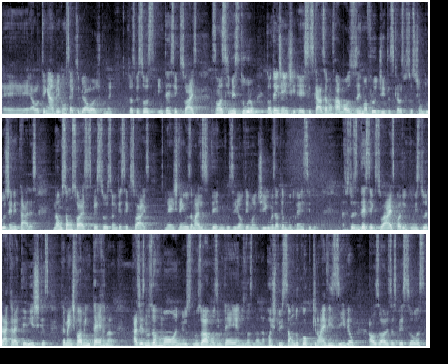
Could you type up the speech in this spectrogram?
É, ela tem a ver com sexo biológico, né? Então, as pessoas intersexuais são as que misturam. Então, tem gente, esses casos eram famosos os hermafroditas, que eram as pessoas que tinham duas genitálias. Não são só essas pessoas que são intersexuais. Né? A gente nem usa mais esse termo, inclusive, é um termo antigo, mas é um termo muito conhecido. As pessoas intersexuais podem misturar características também de forma interna. Às vezes nos hormônios, nos órgãos internos, na, constituição do corpo, que não é visível aos olhos das pessoas,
